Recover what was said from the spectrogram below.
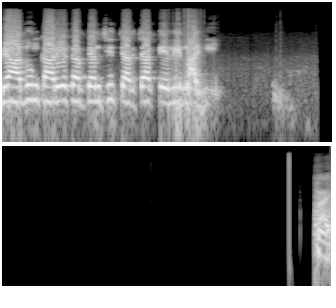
मी अजून कार्यकर्त्यांशी चर्चा केली नाही. नाही.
